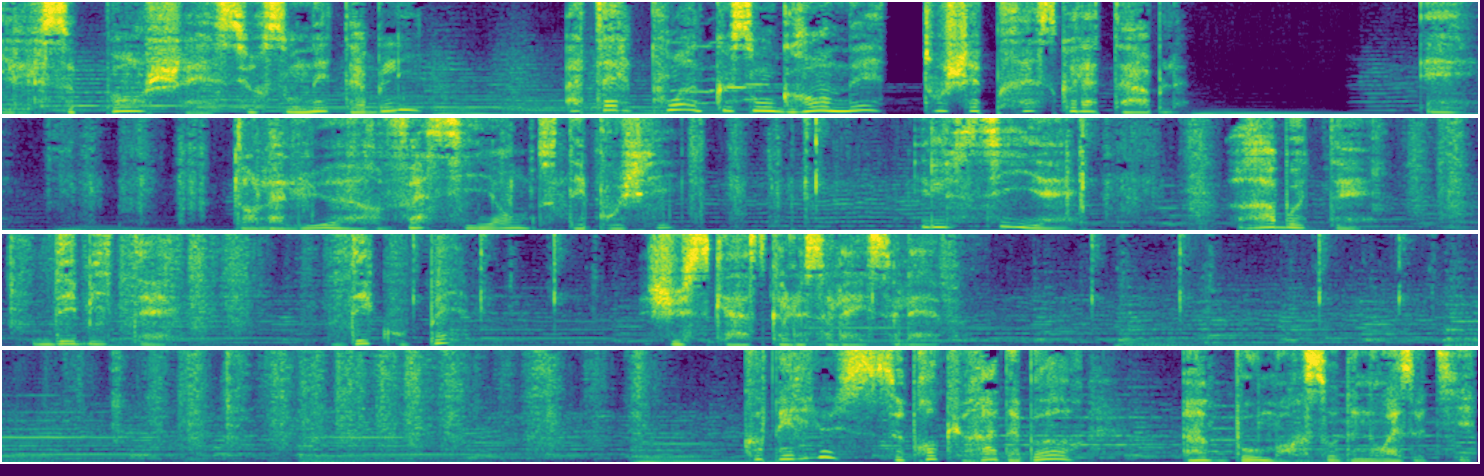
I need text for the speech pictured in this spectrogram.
Il se penchait sur son établi à tel point que son grand nez touchait presque la table. Et, dans la lueur vacillante des bougies, il sciait, rabotait, débitait, découpait jusqu'à ce que le soleil se lève. Coppelius se procura d'abord un beau morceau de noisetier,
